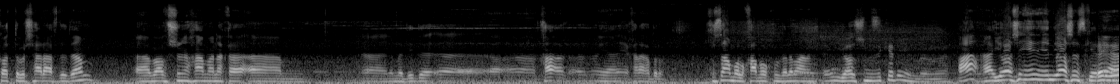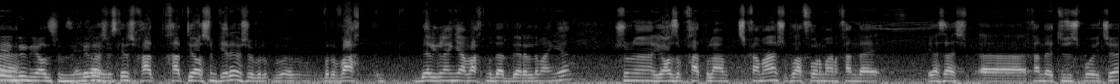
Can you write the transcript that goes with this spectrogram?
katta bir sharaf dedim. A, va shuni ham anaqa a, nima deydi ya'ni qanaqadir xursand bo'lib qabul qildilar mani. Yozishimiz kerak endi? Ha ha yosh endi yozishimiz kerak endi yozishimiz kerak. yozishimiz kerak shu xat xat yozishim kerak o'sha bir, bir- vaqt belgilangan vaqt muddat berildi menga shuni yozib xat bilan chiqaman. Shu platformani qanday yasash a, qanday tuzish bo'yicha.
